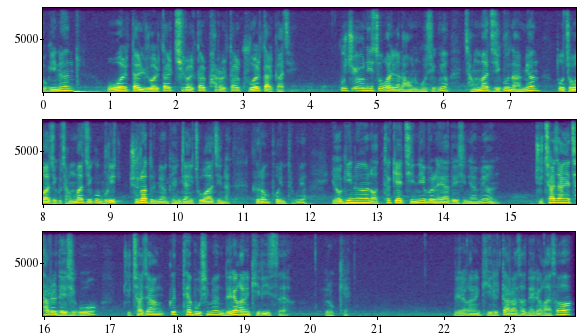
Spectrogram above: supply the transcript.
여기는 5월달, 6월달, 7월달, 8월달, 9월달까지 꾸준히 쏘가리가 나오는 곳이고요. 장마 지고 나면 또 좋아지고 장마 지고 물이 줄어들면 굉장히 좋아지는 그런 포인트고요. 여기는 어떻게 진입을 해야 되시냐면 주차장에 차를 대시고 주차장 끝에 보시면 내려가는 길이 있어요. 이렇게 내려가는 길을 따라서 내려가서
